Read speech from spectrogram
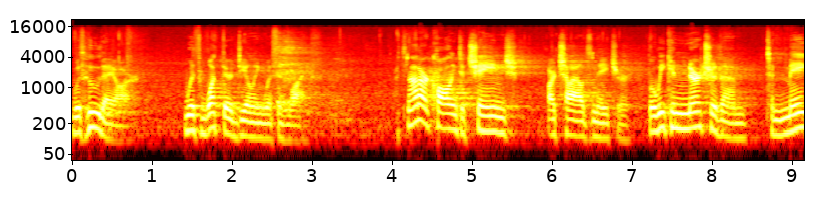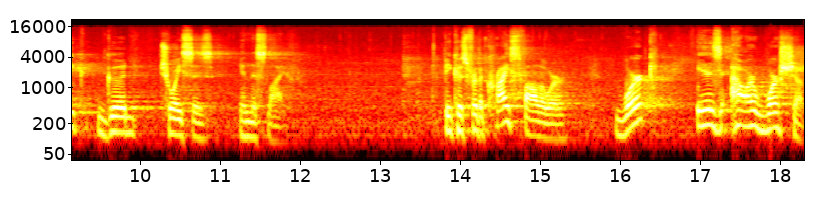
with who they are, with what they're dealing with in life. It's not our calling to change our child's nature, but we can nurture them to make good choices in this life. Because for the Christ follower, work is our worship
